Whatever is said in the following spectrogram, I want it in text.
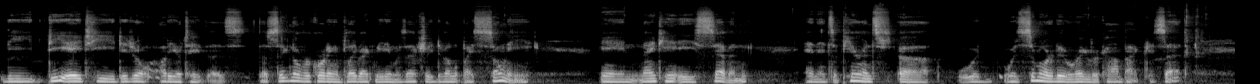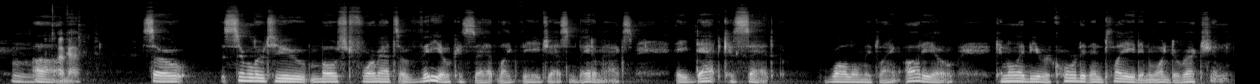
the DAT digital audio tape, this, the signal recording and playback medium, was actually developed by Sony in 1987, and its appearance uh, would was similar to a regular compact cassette. Mm, um, okay. So similar to most formats of video cassette, like VHS and Betamax, a DAT cassette, while only playing audio, can only be recorded and played in one direction,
